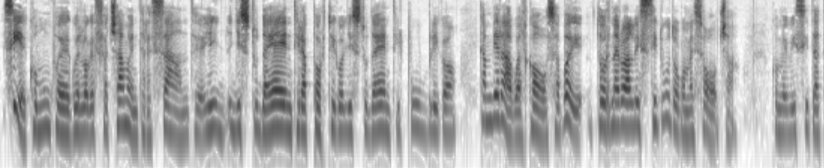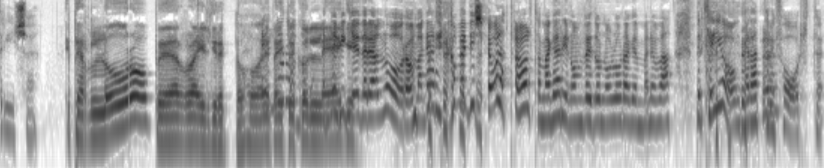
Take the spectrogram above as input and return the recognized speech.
Sì, e comunque quello che facciamo è interessante, gli, gli studenti, i rapporti con gli studenti, il pubblico. Cambierà qualcosa, poi tornerò all'istituto come socia, come visitatrice. E per loro, per il direttore, E per i tuoi colleghi? Devi chiedere a loro, magari come dicevo l'altra volta, magari non vedono l'ora che me ne va, perché io ho un carattere forte.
